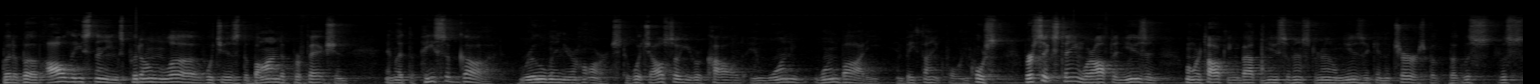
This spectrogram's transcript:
But above all these things, put on love, which is the bond of perfection, and let the peace of God rule in your hearts, to which also you are called in one, one body, and be thankful. And of course, verse 16 we're often using when we're talking about the use of instrumental music in the church, but, but let's, let's,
